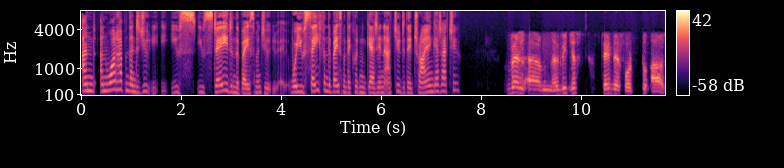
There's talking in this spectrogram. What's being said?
And and what happened then? Did you you you stayed in the basement? You were you safe in the basement? They couldn't get in at you. Did they try and get at you? Well, um, we just stayed there for two hours.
